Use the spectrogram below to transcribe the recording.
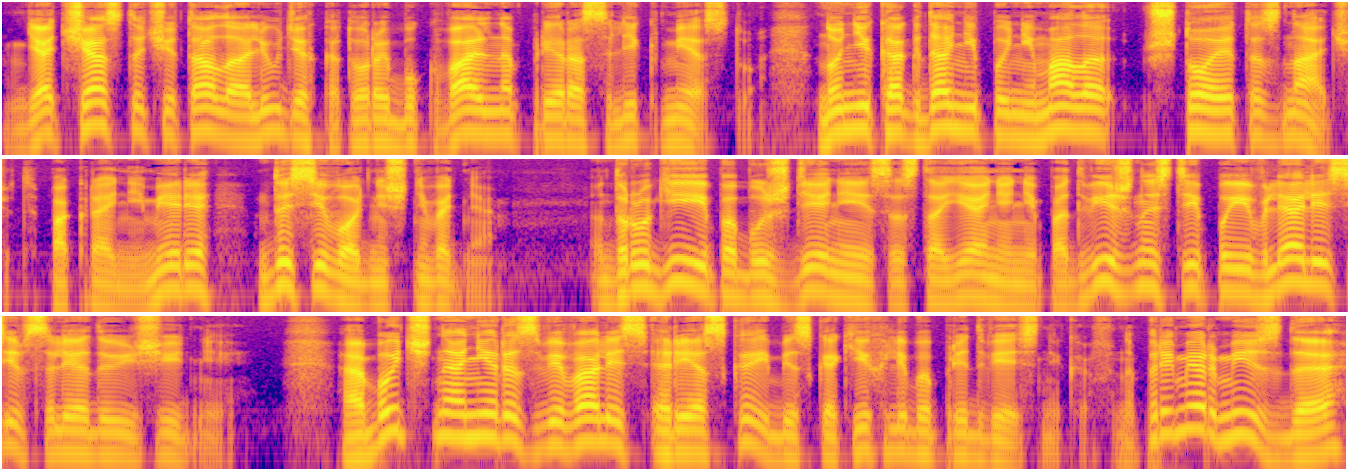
Я часто читала о людях, которые буквально приросли к месту, но никогда не понимала, что это значит, по крайней мере, до сегодняшнего дня. Другие побуждения и состояния неподвижности появлялись и в следующие дни. Обычно они развивались резко и без каких-либо предвестников. Например, мисс Д.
